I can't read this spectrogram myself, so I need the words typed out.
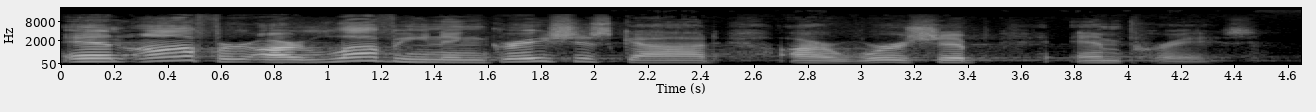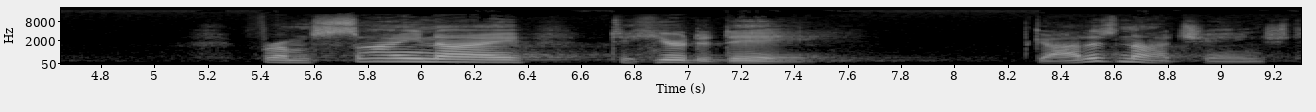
and offer our loving and gracious God our worship and praise. From Sinai to here today, God has not changed,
